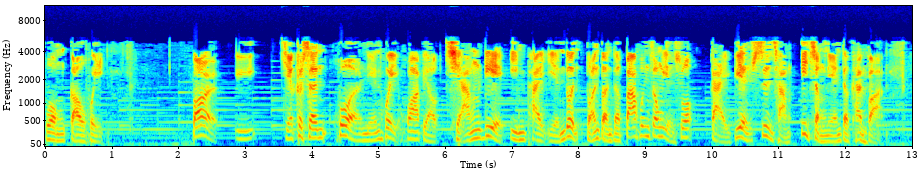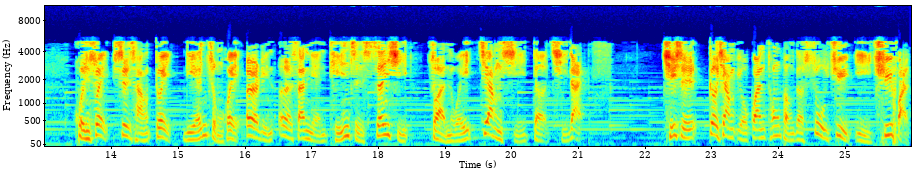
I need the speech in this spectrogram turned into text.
风高飞。鲍尔与杰克森霍尔年会发表强烈鹰派言论，短短的八分钟演说，改变市场一整年的看法，粉碎市场对联总会二零二三年停止升息。转为降息的期待，其实各项有关通膨的数据已趋缓，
